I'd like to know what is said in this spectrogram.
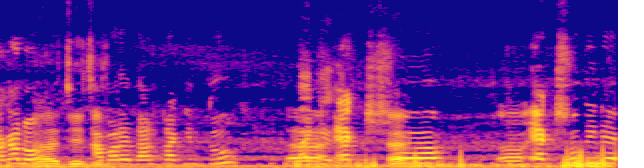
লাগানো হ্যাঁ, জি, জি। আমার ধানটা কিন্তু একশো হ্যাঁ। একশো দিনে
